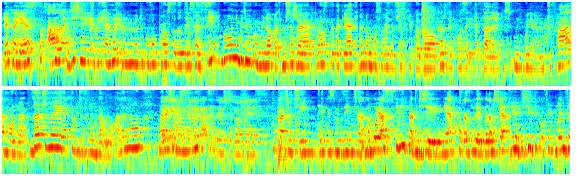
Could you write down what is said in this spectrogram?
Jaka jest, ale dzisiaj myjemy i robimy typowo proste do tej sesji, bo nie będziemy kombinować. Myślę, że proste takie będą pasować do wszystkiego, do każdej pozy i tak dalej. Jakieś, bo nie wiem, czy fale może. Zobaczymy, jak to będzie wyglądało, ale no, na razie myjemy. stylizacje, to jeszcze ważne jest. Pokażę Ci, jakie są zdjęcia. No bo ja z Filipem dzisiaj, nie? Pokazuję go. Znaczy, nie, dzisiaj tylko film będzie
